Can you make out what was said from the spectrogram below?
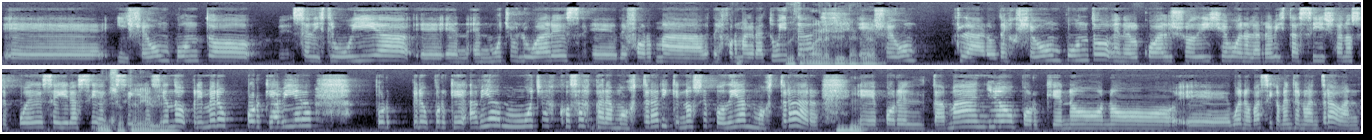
eh, y llegó un punto se distribuía eh, en, en muchos lugares eh, de forma de forma gratuita, De forma gratuita, Eh, claro. llegó un- Claro, de- llegó un punto en el cual yo dije, bueno, la revista sí ya no se puede seguir, seguir haciendo, primero porque había, por- pero porque había muchas cosas para mostrar y que no se podían mostrar eh, por el tamaño, porque no, no, eh, bueno, básicamente no entraban.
